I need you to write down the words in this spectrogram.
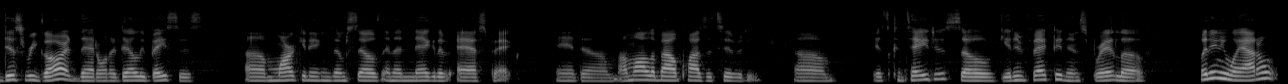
disregard that on a daily basis, uh, marketing themselves in a negative aspect. And um, I'm all about positivity. Um, it's contagious, so get infected and spread love. But anyway, I don't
